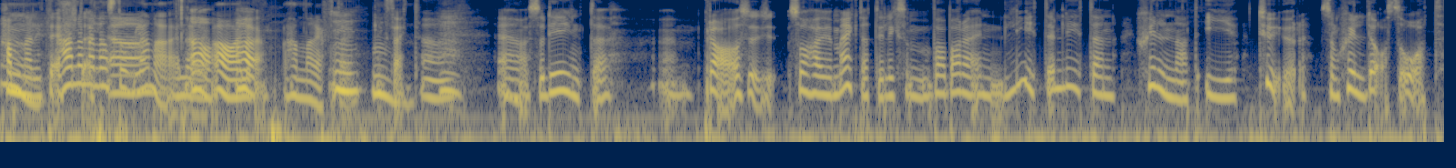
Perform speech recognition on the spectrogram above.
hamnar lite efter. Hamnar mellan Ja. stolarna? Eller, Ja, ja, eller ja. hamnar efter? Mm, Exakt. Ja. Eh, så det är inte eh, bra. Och så, så har jag märkt att det liksom var bara en liten, liten skillnad i tur som skilde oss åt.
